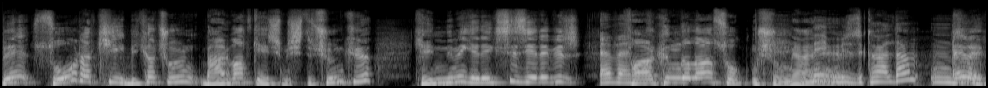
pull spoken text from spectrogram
Ve sonraki birkaç oyun berbat geçmişti. Çünkü kendimi gereksiz yere bir Evet. farkındalığa sokmuşum yani. Ne müzikalden? Evet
